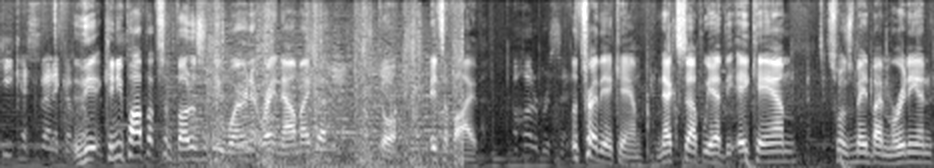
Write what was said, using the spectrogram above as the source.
Think it's the peak aesthetic of The, can you pop up some photos of me wearing it right now, Micah? Cool. It's a vibe. 100%. Let's try the AKM. Next up, we have the AKM. This one's made by Meridian.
